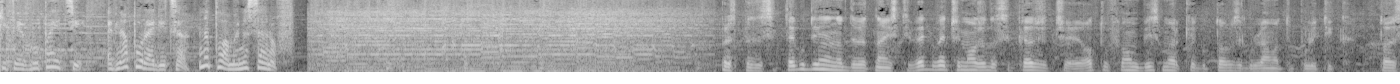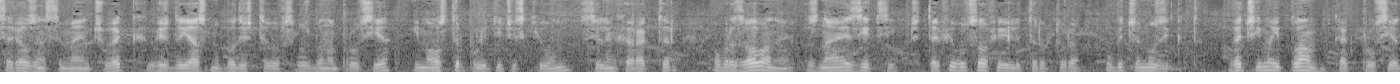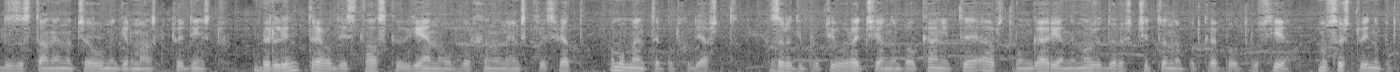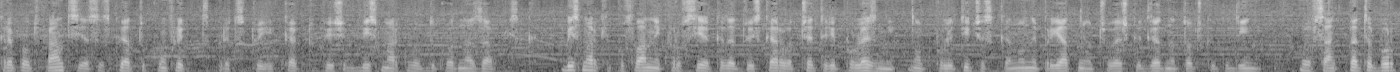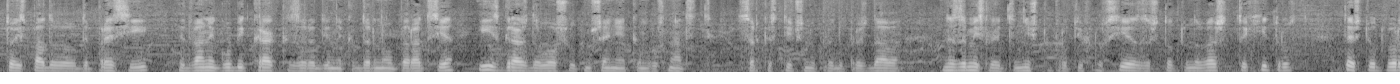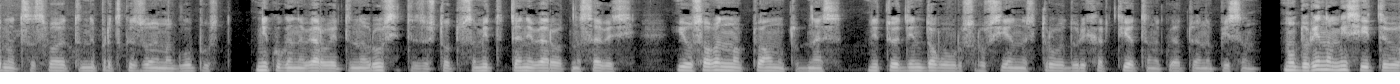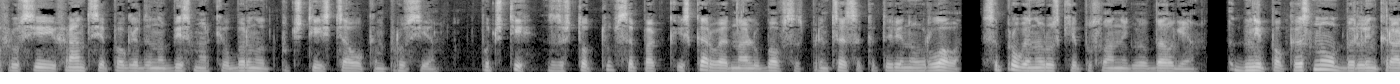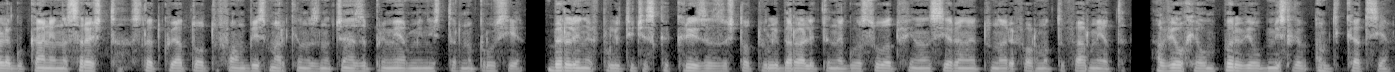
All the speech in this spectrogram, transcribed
Великите европейци. Една поредица на Пламена Сенов. През 50-те години на 19 век вече може да се каже, че Ото фон Бисмарк е готов за голямата политика. Той е сериозен семейен човек, вижда ясно бъдеще в служба на Прусия, има остър политически ум, силен характер, образоване, знае езици, чете философия и литература, обича музиката. Вече има и план как Прусия да застане начало на германското единство. Берлин трябва да изтласка Виена от върха на немския свят, а моментът е подходящ. Заради противоречия на Балканите, Австро-Унгария не може да разчита на подкрепа от Русия, но също и на подкрепа от Франция, с която конфликт предстои, както пише Бисмарк в докладна записка. Бисмарк е посланник в Русия, където изкарва четири полезни от политическа, но неприятни от човешка гледна точка години. В Санкт-Петербург той изпада в депресии, едва не губи крак заради некадърна операция и изгражда лошо отношение към руснаците. Саркастично предупреждава не замисляйте нищо против Русия, защото на вашата хитрост те ще отвърнат със своята непредсказуема глупост. Никога не вярвайте на русите, защото самите те не вярват на себе си. И особено актуалното днес. Нито един договор с Русия не струва дори хартията, на която е написан. Но дори на мисиите в Русия и Франция погледа на Бисмарк е обърнат почти изцяло към Прусия. Почти, защото все пак изкарва една любов с принцеса Катерина Орлова, съпруга на руския посланник в Белгия. Дни по-късно от Берлин краля го кани на среща, след която Ото фон Бисмарк е назначен за премьер-министър на Прусия. Берлин е в политическа криза, защото либералите не гласуват финансирането на реформата в армията, а Вилхелм първи обмисля абдикация.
